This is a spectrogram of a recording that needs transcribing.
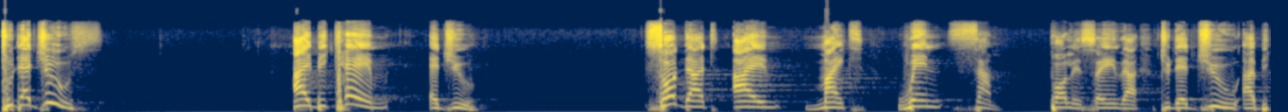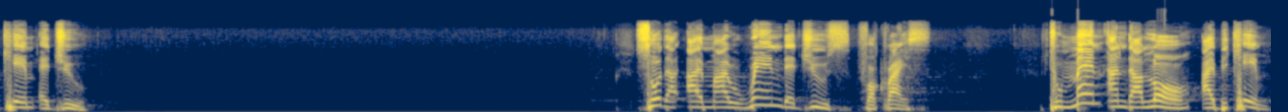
To the Jews, I became a Jew so that I might win some. Paul is saying that to the Jew, I became a Jew. So that I might win the Jews for Christ. To men under law, I became.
